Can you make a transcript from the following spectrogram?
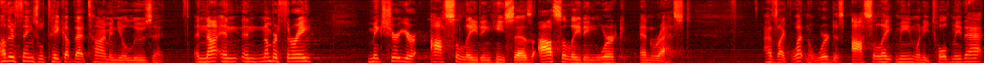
other things will take up that time and you'll lose it. And, not, and, and number three, make sure you're oscillating, he says, oscillating work and rest. I was like, what in the word does oscillate mean when he told me that?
